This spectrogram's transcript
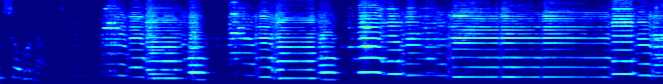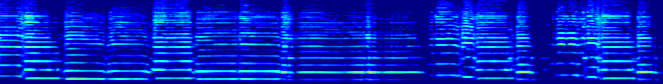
ringing silver bells. Thank you.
